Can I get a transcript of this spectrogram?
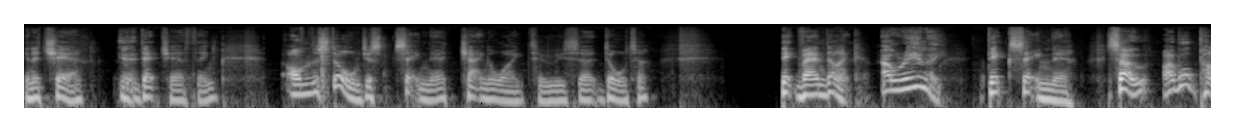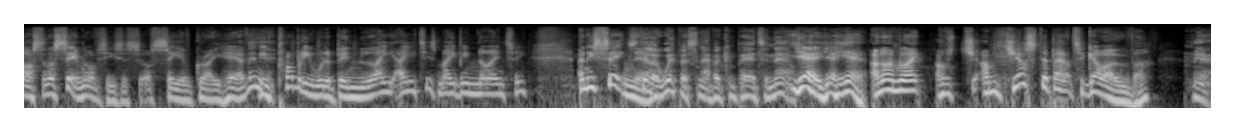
in a chair, a deck chair thing, on the stall, just sitting there chatting away to his uh, daughter, Dick Van Dyke. Oh, really? Dick's sitting there. So I walk past and I see him. Obviously, he's a sort of sea of grey hair. Then he probably would have been late eighties, maybe ninety, and he's sitting there. Still a whippersnapper compared to now. yeah, yeah, yeah. And I'm like, I was, ju- I'm just about to go over, Yeah.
